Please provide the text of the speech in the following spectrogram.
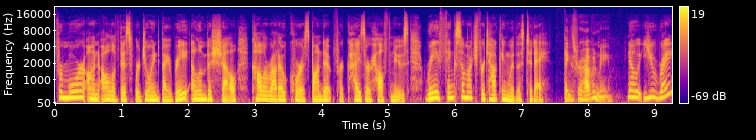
For more on all of this, we're joined by Rae Ellen Bichell, Colorado correspondent for Kaiser Health News. Rae, thanks so much for talking with us today. Thanks for having me. Now, you write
